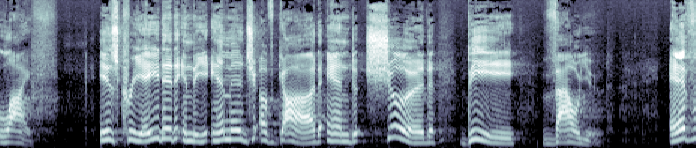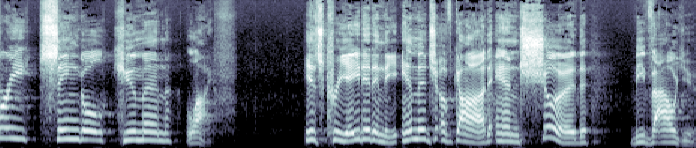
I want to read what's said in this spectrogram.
life is created in the image of God and should be valued. Every single human life is created in the image of God and should be valued.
